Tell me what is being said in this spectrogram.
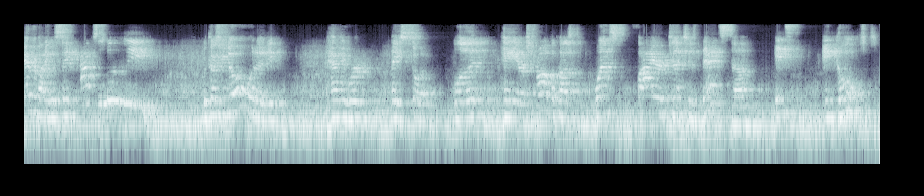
Everybody would say, absolutely. Because you don't want to have your work based on wood, hay, or straw, because once fire touches that stuff, it's engulfed.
